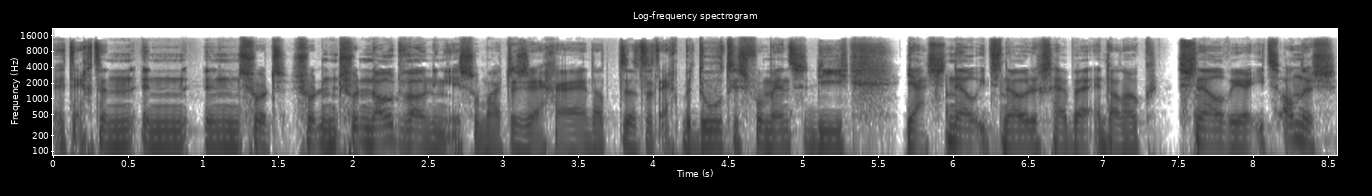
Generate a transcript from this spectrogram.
het echt een, een, een, soort, soort, een soort noodwoning is, om maar te zeggen. En dat, dat het echt bedoeld is voor mensen die ja, snel iets nodigs hebben en dan ook snel weer iets anders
